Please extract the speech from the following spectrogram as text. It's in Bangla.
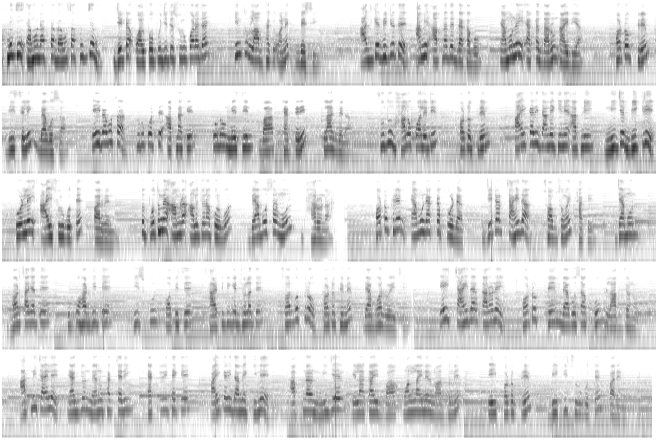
আপনি কি এমন একটা ব্যবসা খুঁজছেন যেটা অল্প পুঁজিতে শুরু করা যায়? কিন্তু লাভ থাকে অনেক বেশি। আজকের ভিডিওতে আমি আপনাদের দেখাবো এমনই একটা দারুণ আইডিয়া, ফটো ফ্রেম রিসেলিং ব্যবসা। এই ব্যবসা শুরু করতে আপনাকে কোনো মেশিন বা ফ্যাক্টরি লাগবে না। শুধু ভালো কোয়ালিটির ফটো ফ্রেম পাইকারি দামে কিনে আপনি নিজে বিক্রি করলেই আয় শুরু করতে পারবেন। তো প্রথমে আমরা আলোচনা করব ব্যবসার মূল ধারণা। ফটো ফ্রেম এমন একটা প্রোডাক্ট যেটার চাহিদা সব সময় থাকে। যেমন ঘর সাজাতে, উপহার দিতে, স্কুল, অফিসে সার্টিফিকেট ঝোলাতে সর্বত্র ফটো ফ্রেমের ব্যবহার রয়েছে। এই চাহিদার কারণেই ফটো ফ্রেম ব্যবসা খুব লাভজনক। আপনি চাইলে একজন ম্যানুফ্যাকচারিং ফ্যাক্টরি থেকে পাইকারি দামে কিনে আপনার নিজের এলাকায় বা অনলাইনের মাধ্যমে এই ফটো ফ্রেম বিক্রি শুরু করতে পারেন।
